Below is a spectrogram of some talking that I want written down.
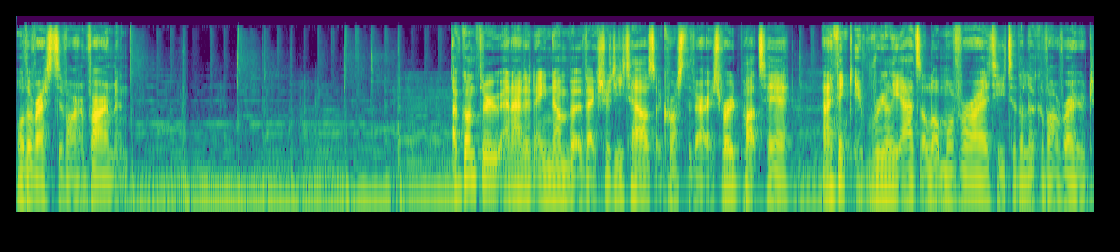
or the rest of our environment. I've gone through and added a number of extra details across the various road parts here, and I think it really adds a lot more variety to the look of our road.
